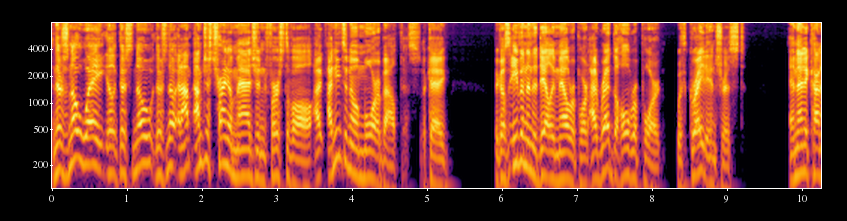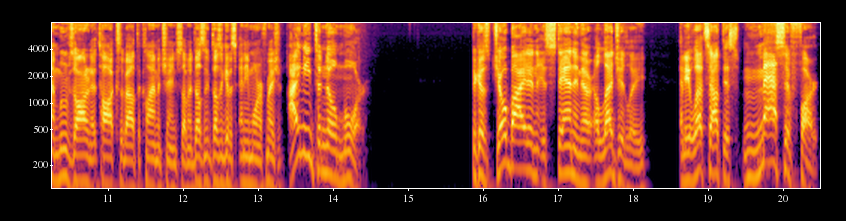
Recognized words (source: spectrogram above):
And there's no way, like, there's no, there's no, and I'm, I'm just trying to imagine, first of all, I, I need to know more about this, okay? Because even in the Daily Mail report, I read the whole report with great interest, and then it kind of moves on and it talks about the climate change summit. It doesn't, doesn't give us any more information. I need to know more. Because Joe Biden is standing there allegedly, and he lets out this massive fart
